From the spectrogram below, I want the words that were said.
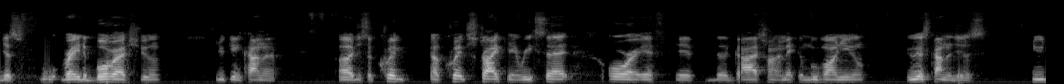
just ready to bull rush you, you can kind of uh, just a quick a quick strike and reset. Or if if the guy's trying to make a move on you, you just kind of just you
